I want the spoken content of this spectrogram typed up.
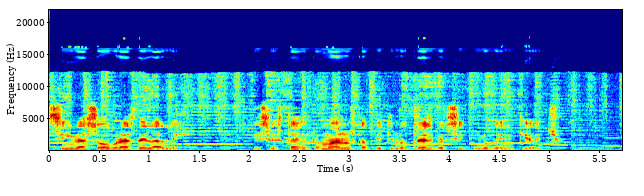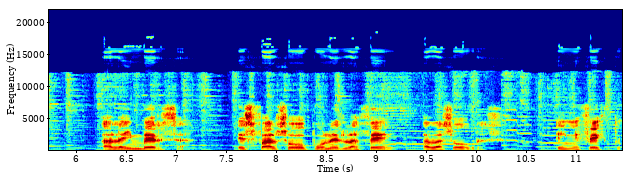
sin las obras de la ley. Eso está en Romanos capítulo 3 versículo 28. A la inversa, es falso oponer la fe a las obras. En efecto,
